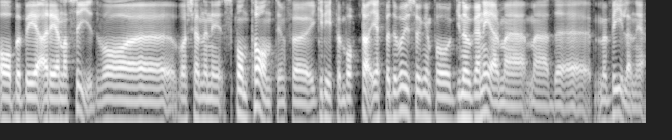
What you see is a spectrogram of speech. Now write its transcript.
ABB Arena Syd. Vad, vad känner ni spontant inför Gripen borta? Jeppe, du var ju sugen på att gnugga ner med, med, med bilen ner.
